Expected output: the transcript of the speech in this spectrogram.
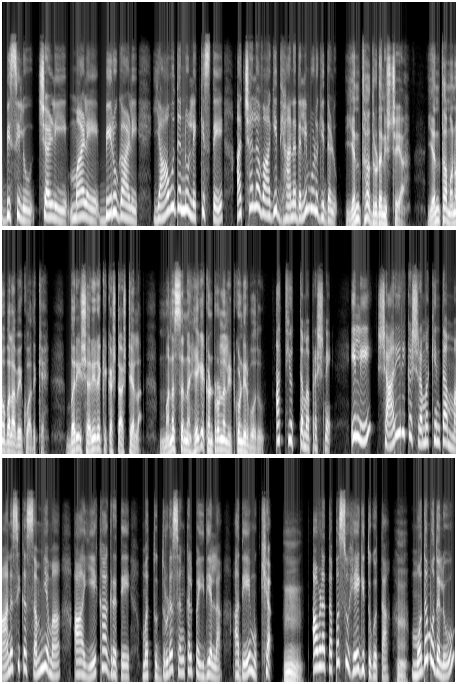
ಬಿಸಿಲು ಚಳಿ ಮಳೆ ಬಿರುಗಾಳಿ ಯಾವುದನ್ನು ಲೆಕ್ಕಿಸದೆ ಅಚಲವಾಗಿ ಧ್ಯಾನದಲ್ಲಿ ಮುಳುಗಿದ್ದಳು. ಎಂಥ ದೃಢನಿಶ್ಚಯ ಎಂಥ ಮನೋಬಲ ಬೇಕು ಅದಕ್ಕೆ? ಬರೀ ಶರೀರಕ್ಕೆ ಕಷ್ಟ ಅಷ್ಟೇ ಅಲ್ಲ ಮನಸ್ಸನ್ನ ಹೇಗೆ ಕಂಟ್ರೋಲ್ನಲ್ಲಿ ಇಟ್ಕೊಂಡಿರ್ಬೋದು ಅತ್ಯುತ್ತಮ ಪ್ರಶ್ನೆ. ಇಲ್ಲಿ ಶಾರೀರಿಕ ಶ್ರಮಕ್ಕಿಂತ ಮಾನಸಿಕ ಸಂಯಮ ಆ ಏಕಾಗ್ರತೆ ಮತ್ತು ದೃಢ ಸಂಕಲ್ಪ ಇದೆಯಲ್ಲ ಅದೇ ಮುಖ್ಯ. ಅವಳ ತಪಸ್ಸು ಹೇಗಿತ್ತು ಗೊತ್ತಾ? ಮೊದಮೊದಲು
